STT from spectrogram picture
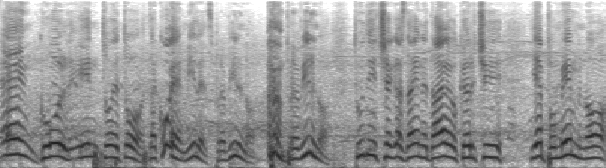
en gol in to je to. Tako je, milec, pravilno, pravilno. Tudi če ga zdaj ne dajo krči, je pomembno,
